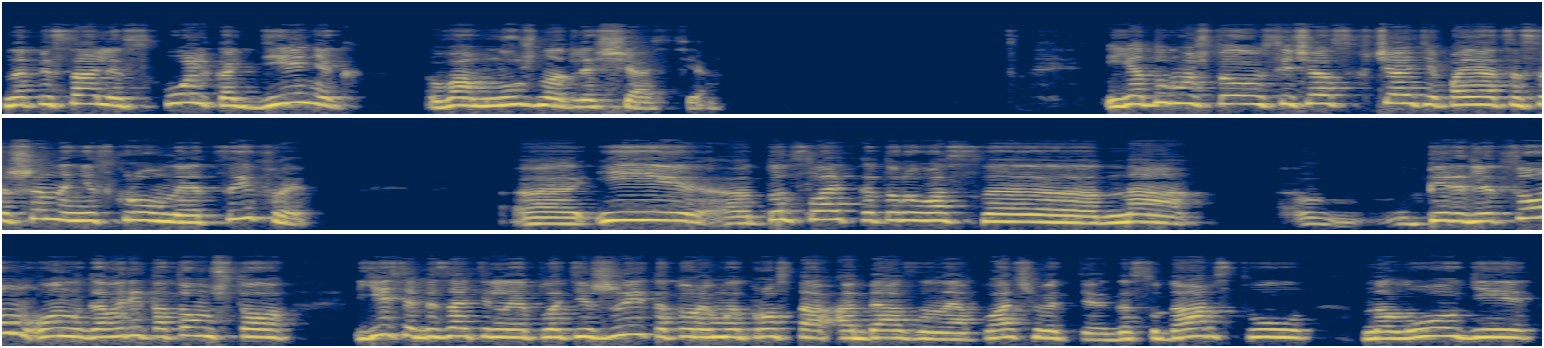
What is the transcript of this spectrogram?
написали, сколько денег вам нужно для счастья. И я думаю, что сейчас в чате появятся совершенно нескромные цифры. Э, и э, тот слайд, который у вас на перед лицом, он говорит о том, что есть обязательные платежи, которые мы просто обязаны оплачивать государству, налоги,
